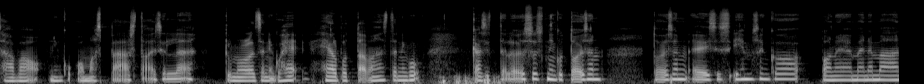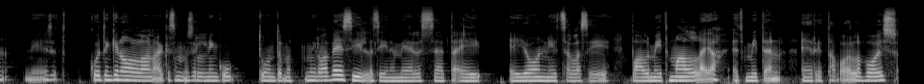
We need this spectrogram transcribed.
Se on vaan niinku omassa päässä tai silleen. Kyllä mulla se niinku he, helpottaa vähän sitä niinku käsittelyä, jos niinku toisen, toisen ei siis ihmisen kanssa panee menemään, niin sit kuitenkin ollaan aika semmoisilla niinku tuntemattomilla vesillä siinä mielessä, että ei, ei ole niitä sellaisia valmiita malleja, että miten eri tavoilla voisi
